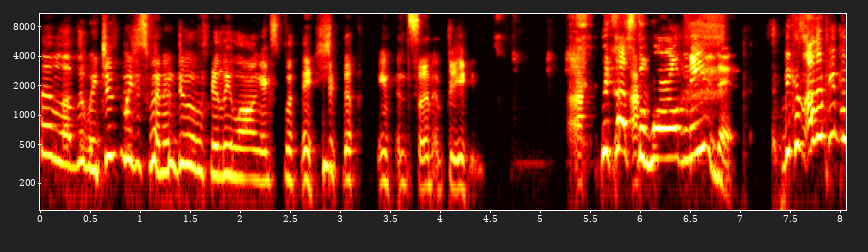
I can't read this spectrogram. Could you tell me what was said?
I love that we just we just went into a really long explanation of human centipede Because the world needed it. because other people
